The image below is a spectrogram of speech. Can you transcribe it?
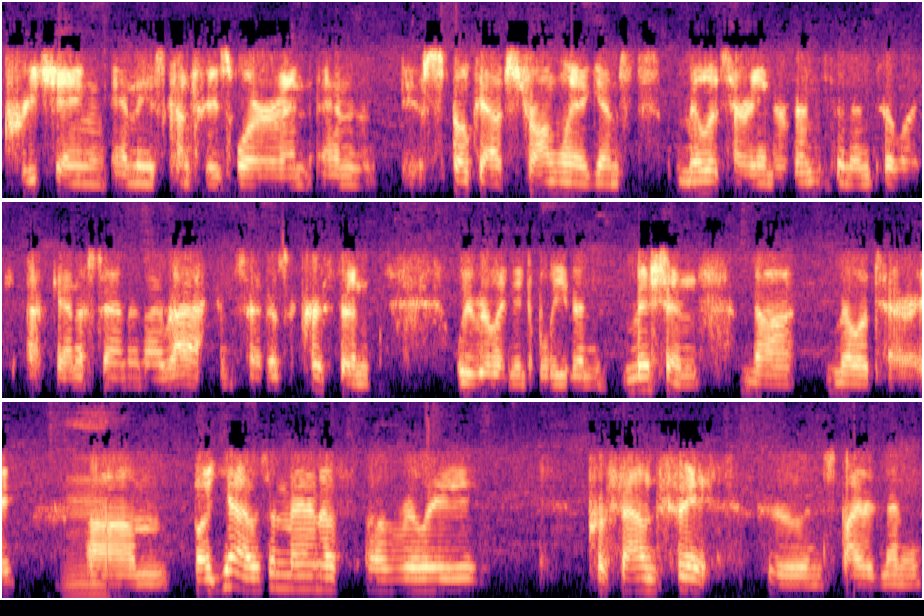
preaching in these countries were, and and spoke out strongly against military intervention into like Afghanistan and Iraq, and said, as a Christian, we really need to believe in missions, not military. Mm. Um, but yeah, it was a man of, of really profound faith who inspired many.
